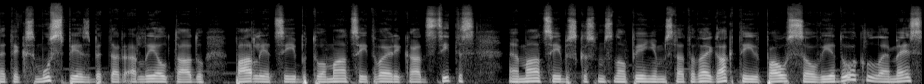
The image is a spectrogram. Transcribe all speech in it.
neteiksim uzspies, bet ar, ar lielu tādu pārliecību to mācīt, vai arī kādas citas eh, mācības, kas mums nav pieņemas, tātad vajag aktīvi paust savu viedokli, lai mēs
